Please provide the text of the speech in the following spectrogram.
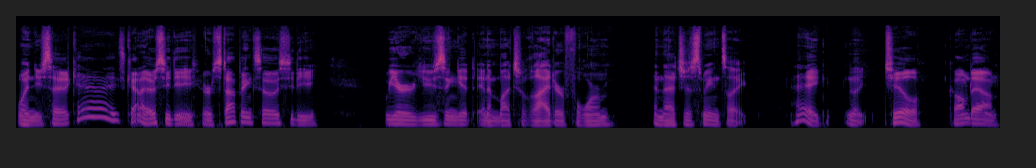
when you say like, "Yeah, he's kind of OCD" or "Stop being so OCD," we are using it in a much lighter form, and that just means like, "Hey, like, chill, calm down,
